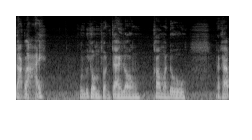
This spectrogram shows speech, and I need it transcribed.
หลากหลาย คุณผู้ชมสนใจลองเข้ามาดูนะครับ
